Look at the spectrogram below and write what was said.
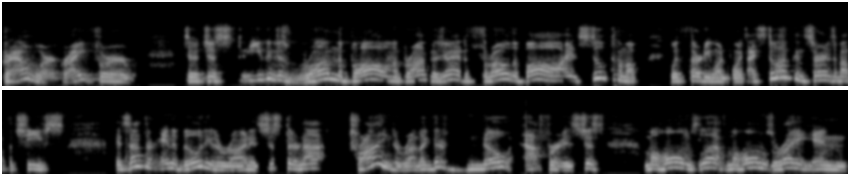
groundwork right for to just you can just run the ball on the Broncos. You don't have to throw the ball and still come up with 31 points. I still have concerns about the Chiefs. It's not their inability to run; it's just they're not trying to run. Like there's no effort. It's just Mahomes left, Mahomes right, and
